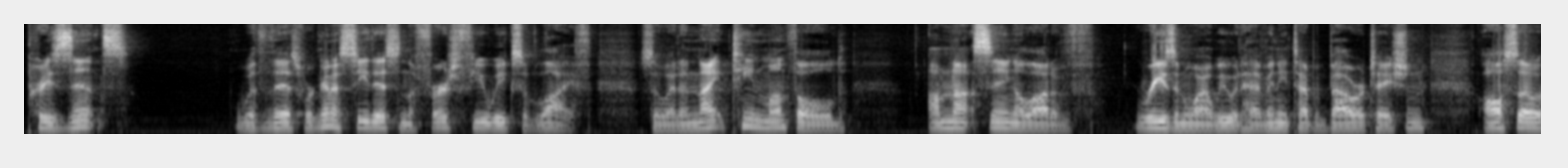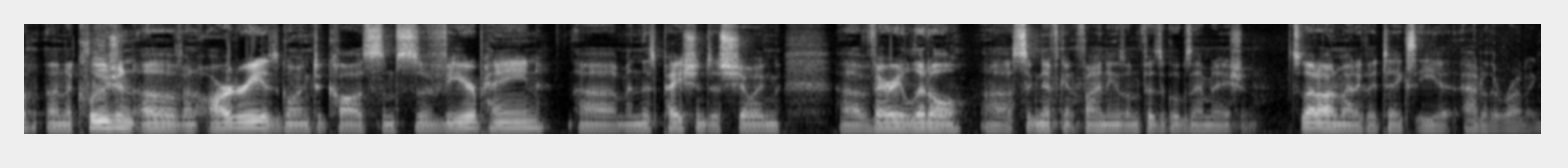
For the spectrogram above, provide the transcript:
presents with this, we're going to see this in the first few weeks of life. So at a 19 month old, I'm not seeing a lot of reason why we would have any type of bowel rotation. Also, an occlusion of an artery is going to cause some severe pain, um, and this patient is showing uh, very little uh, significant findings on physical examination. So that automatically takes E out of the running.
